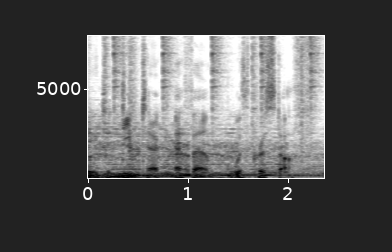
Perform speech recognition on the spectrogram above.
listening to Deep Tech FM with Christoph.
